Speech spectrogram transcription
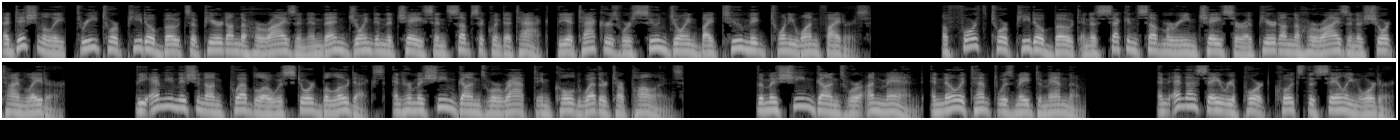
Additionally, three torpedo boats appeared on the horizon and then joined in the chase and subsequent attack. The attackers were soon joined by two MiG 21 fighters. A fourth torpedo boat and a second submarine chaser appeared on the horizon a short time later. The ammunition on Pueblo was stored below decks, and her machine guns were wrapped in cold weather tarpaulins. The machine guns were unmanned, and no attempt was made to man them. An NSA report quotes the sailing order,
